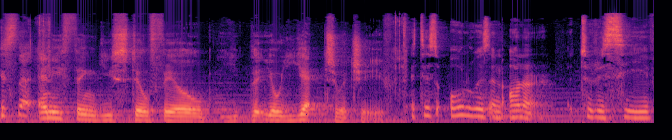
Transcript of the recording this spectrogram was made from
Is there anything you still feel that you're yet to achieve? It is always an honor to receive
